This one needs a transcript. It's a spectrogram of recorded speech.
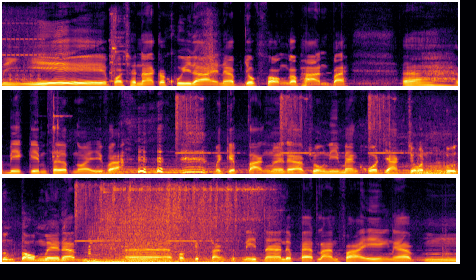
นี่พอชนะก็คุยได้นะครับ ยกสองก็ผ่านไปเบรกเกมเสิร์ฟหน่อยดีกว่ามาเก็บตังค์หน่อยนะครับ ช่วงนี้แม่งโคตรยากจนพูดตรงๆเลยนะครับอ่าขอเก็บตังค์สักนิดนะเหลือ8ล้านฝ่ายเองนะครับ อืม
